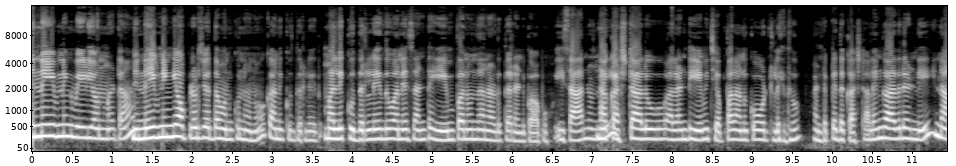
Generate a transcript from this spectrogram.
నిన్న ఈవినింగ్ వీడియో అనమాట నిన్న ఈవినింగ్ అప్లోడ్ చేద్దాం అనుకున్నాను కానీ కుదరలేదు. మళ్ళీ కుదరలేదు అనేసి అంటే ఏం పని ఉంది అని అడుగుతారండి పాపం ఈసారి నుండి నా కష్టాలు అలాంటి ఏమి చెప్పాలనుకోవట్లేదు. అంటే పెద్ద కష్టాలేం కాదులేండి. నా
